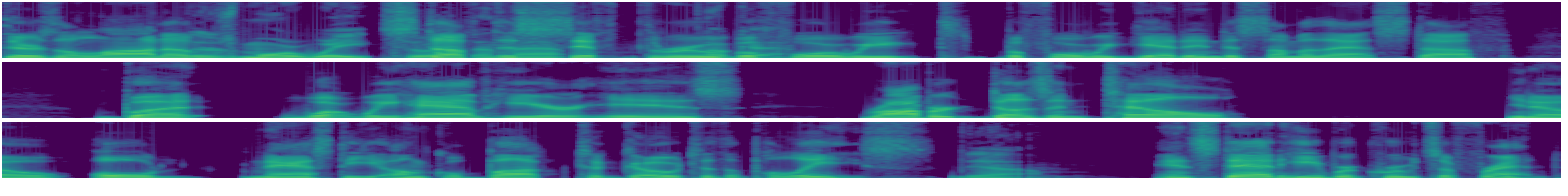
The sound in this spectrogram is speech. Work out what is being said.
there's a lot of There's more weight to stuff to that. sift through Okay. before we before we get into some of that stuff. But what we have here is Robert doesn't tell you know old nasty Uncle Buck to go to the police. Yeah. Instead, he recruits a friend,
